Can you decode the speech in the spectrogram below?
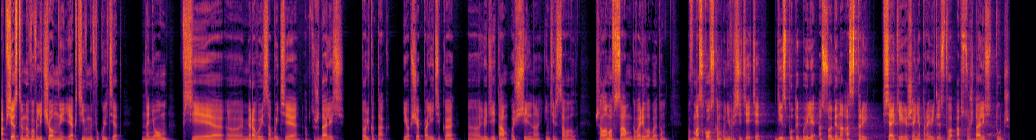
общественно вовлеченный и активный факультет. На нем все э, мировые события обсуждались только так. И вообще политика э, людей там очень сильно интересовала. Шаламов сам говорил об этом – в Московском университете диспуты были особенно остры. Всякие решения правительства обсуждались тут же.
